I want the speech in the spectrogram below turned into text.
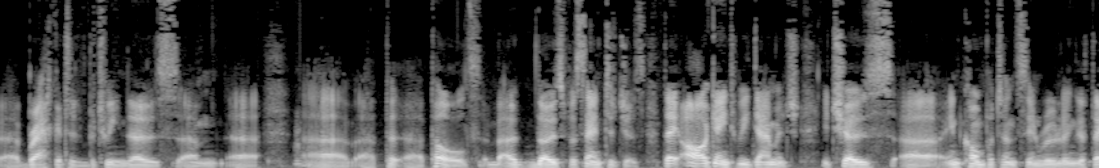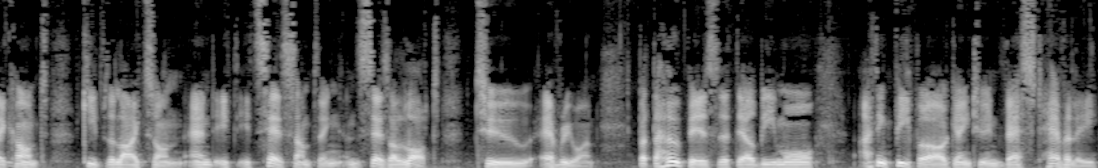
uh, bracketed between those um, uh, uh, p- uh, polls, those percentages. They are going to be damaged. It shows incompetence in ruling that they can't keep the lights on, and it, it says something and says a lot to everyone. But the hope is that there'll be more I think people are going to invest heavily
